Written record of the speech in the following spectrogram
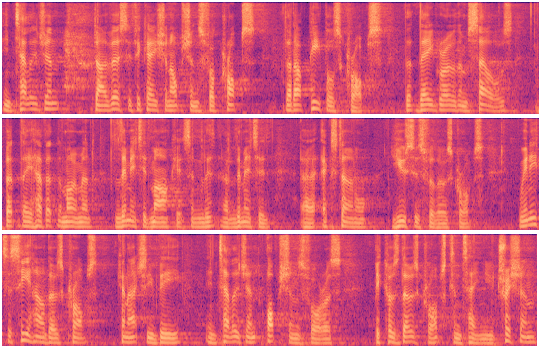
intelligent diversification options for crops that are people's crops, that they grow themselves, but they have at the moment limited markets and li uh, limited uh, external uses for those crops. We need to see how those crops can actually be intelligent options for us because those crops contain nutrition,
